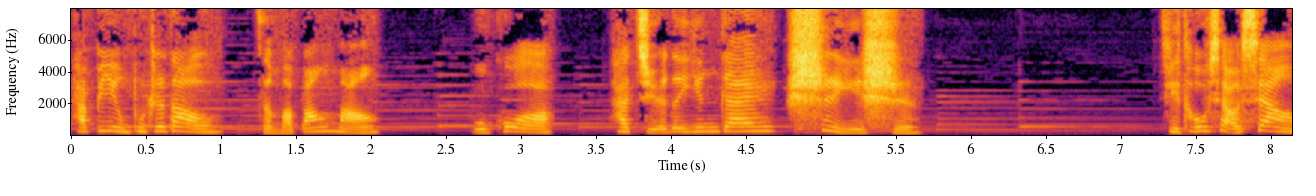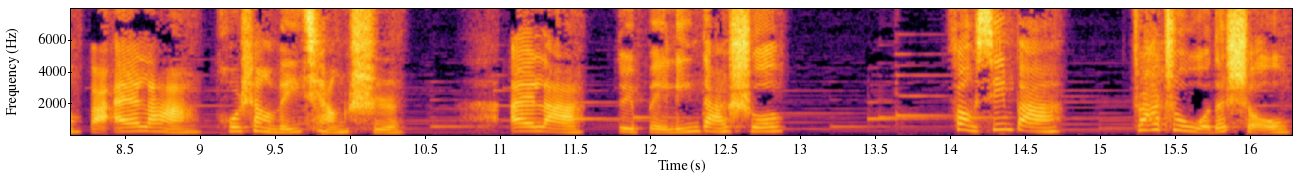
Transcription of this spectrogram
他并不知道怎么帮忙，不过他觉得应该试一试。几头小象把艾拉拖上围墙时，艾拉对贝琳达说：“放心吧，抓住我的手。”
